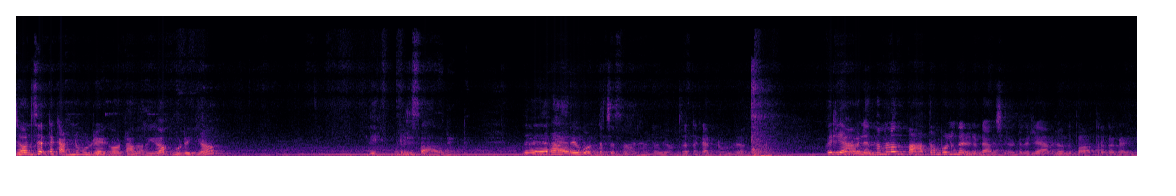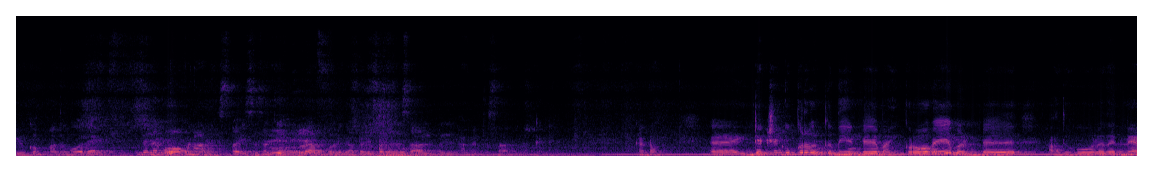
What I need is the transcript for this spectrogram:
ജോൺസന്റെ കണ്ണ് മുഴുവൻ എങ്ങോട്ടാണെന്നറിയോ മുഴുകോ ദേ ഇവിടെ ഒരു സാധനമുണ്ട്. ഇത് വേറെ ആരോ കൊണ്ടുവച്ച സാധനം കേട്ടോ. ജോൺസന്റെ കണ്ണ് മുഴുവൻ ഇവർ രാവിലെ നമ്മളൊന്ന് പാത്രം പോലും കഴുകേണ്ട ആവശ്യമില്ല ഇവർ രാവിലെ ഒന്ന് പാത്രമൊക്കെ കഴുകി വെക്കും. അതുപോലെ ഇതന്നെ കോമൺ ആണ്. സ്പൈസസ് ഒക്കെ എല്ലാവർക്കും കൊടുക്കാം പല സാൾട്ട് അങ്ങനത്തെ സാധനമൊക്കെ കണ്ടോ? ഇൻഡക്ഷൻ കുക്കർ വെക്കുന്നുണ്ട് മൈക്രോവേവ് ഉണ്ട്. അതുപോലെ തന്നെ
